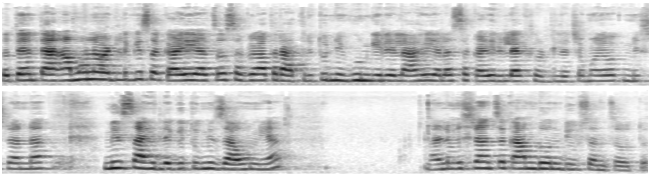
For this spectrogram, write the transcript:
तर त्या त्या- आम्हाला वाटलं की सकाळी याचं सगळं आता रात्रीतून निघून गेलेलं आहे याला सकाळी रिलॅक्स वाटेल. त्याच्यामुळे मग मिस्टरांना मी सांगितलं की तुम्ही जाऊन या. आणि मिस्टरांचं काम दोन दिवसांचं होतं.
